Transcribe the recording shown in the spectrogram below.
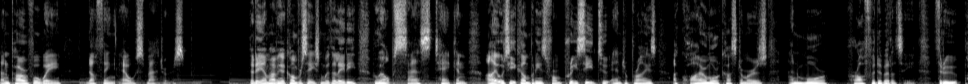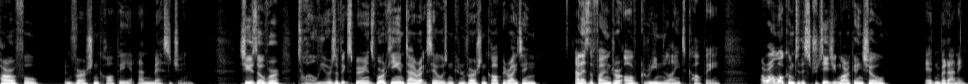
and powerful way, nothing else matters. Today, I'm having a conversation with a lady who helps SaaS, tech, and IoT companies from pre seed to enterprise acquire more customers and more profitability through powerful conversion copy and messaging. She has over 12 years of experience working in direct sales and conversion copywriting and is the founder of Green Light Copy. A warm welcome to the Strategic Marketing Show, Eden Bidani.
